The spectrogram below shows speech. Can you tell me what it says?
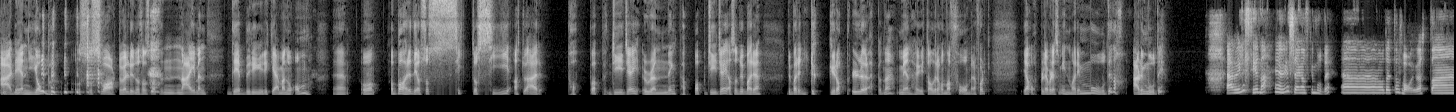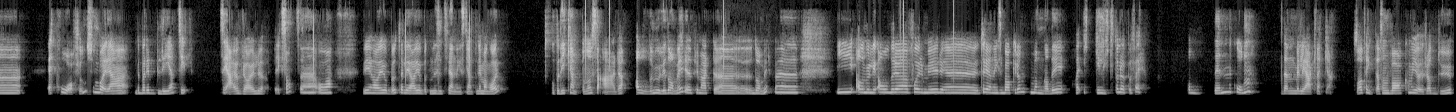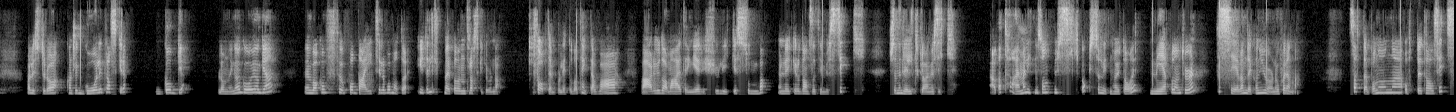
er det en jobb? Og så svarte vel du noe sånt som at nei, men det bryr ikke jeg meg noe om. Eh, og, og bare det å sitte og si at du er pop-up DJ, running pop-up DJ, altså du bare, du bare dukker opp løpende med en høyttaler i hånda, får med deg folk. Jeg opplever det som innmari modig, da. Er du modig? Jeg vil si det. Jeg vil si jeg er ganske modig. Eh, og dette var jo et, eh, et påfunn som bare, det bare ble til. Så jeg er jo glad i å løpe, ikke sant. Eh, og vi har jobbet, eller jeg har jobbet med disse treningscampene i mange år. Og på de campene så er det alle mulige damer, eh, primært eh, damer. eh, I alle mulige aldre, former, eh, treningsbakgrunn. Mange av de har ikke likt å løpe før. Og den koden den vil jeg knekke. Så da tenkte jeg sånn, hva kan vi gjøre for at du har lyst til å kanskje gå litt raskere? Gogge. Blanding av gå og jogge. Eh, Hva kan få deg til å på en måte yte litt mer på den trasketuren? da? Få opp tempoet litt. Og da tenkte jeg, hva, hva er det hun dama her trenger? Hun liker zumba. Hun liker å danse til musikk. Generelt glad i musikk. Ja, Da tar jeg meg en liten sånn musikkboks, en liten høyttaler, med på den turen. Så ser vi om det kan gjøre noe for henne. Satte jeg på noen eh, 80-tallshits.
